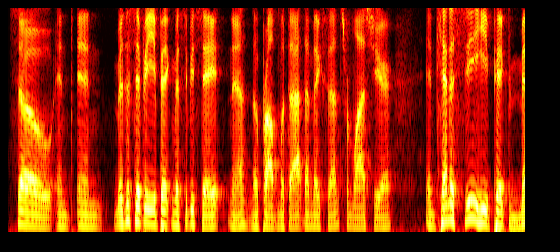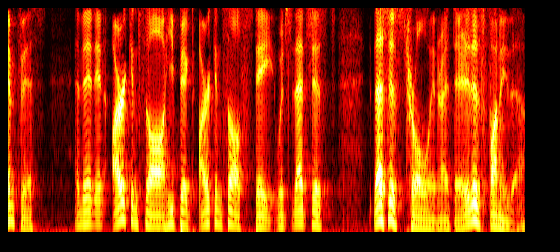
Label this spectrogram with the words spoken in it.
So in in Mississippi, he picked Mississippi State. Yeah, no problem with that. That makes sense from last year. In Tennessee, he picked Memphis, and then in Arkansas, he picked Arkansas State, which that's just that's just trolling right there. It is funny though,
